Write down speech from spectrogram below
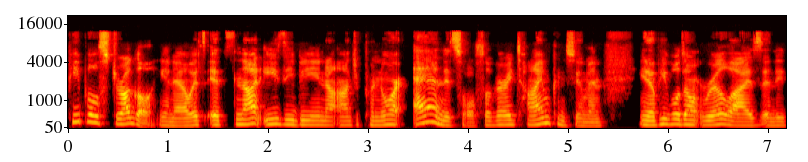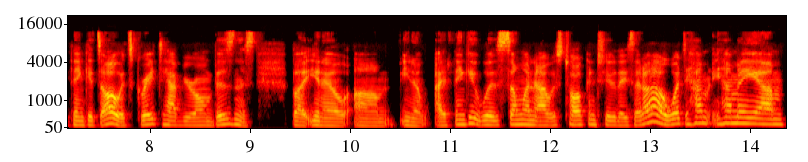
people struggle, you know, it's, it's not easy being an entrepreneur and it's also very time consuming. You know, people don't realize and they think it's, oh, it's great to have your own business. But, you know, um, you know, I think it was someone I was talking to, they said, oh, what, how many, how many, um,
